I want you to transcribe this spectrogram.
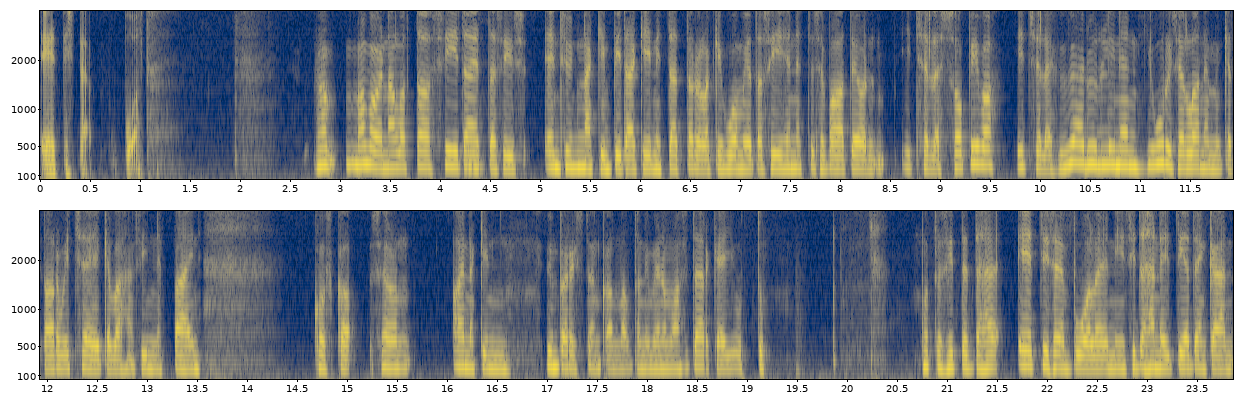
eettistä puolta. No mä voin aloittaa siitä, mm. että siis ensinnäkin pitää kiinnittää todellakin huomiota siihen, että se vaate on itselle sopiva, itselle hyödyllinen, juuri sellainen, mikä tarvitsee, eikä vähän sinne päin, koska se on ainakin ympäristön kannalta nimenomaan se tärkeä juttu. Mutta sitten tähän eettiseen puoleen, niin sitähän ei tietenkään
